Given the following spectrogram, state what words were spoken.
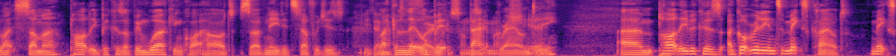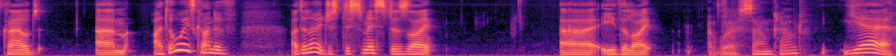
like summer, partly because I've been working quite hard, so I've needed stuff which is like a little bit on much, backgroundy. Um, partly because I got really into Mixcloud. Mixcloud, um, I'd always kind of, I don't know, just dismissed as like uh, either like A worse SoundCloud. yeah,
